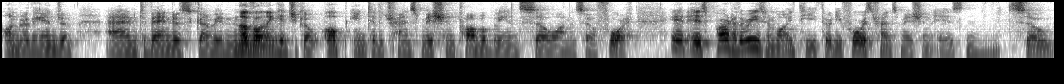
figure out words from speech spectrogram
under the engine and then there's going to be another linkage to go up into the transmission probably and so on and so forth. It is part of the reason why T34's transmission is so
